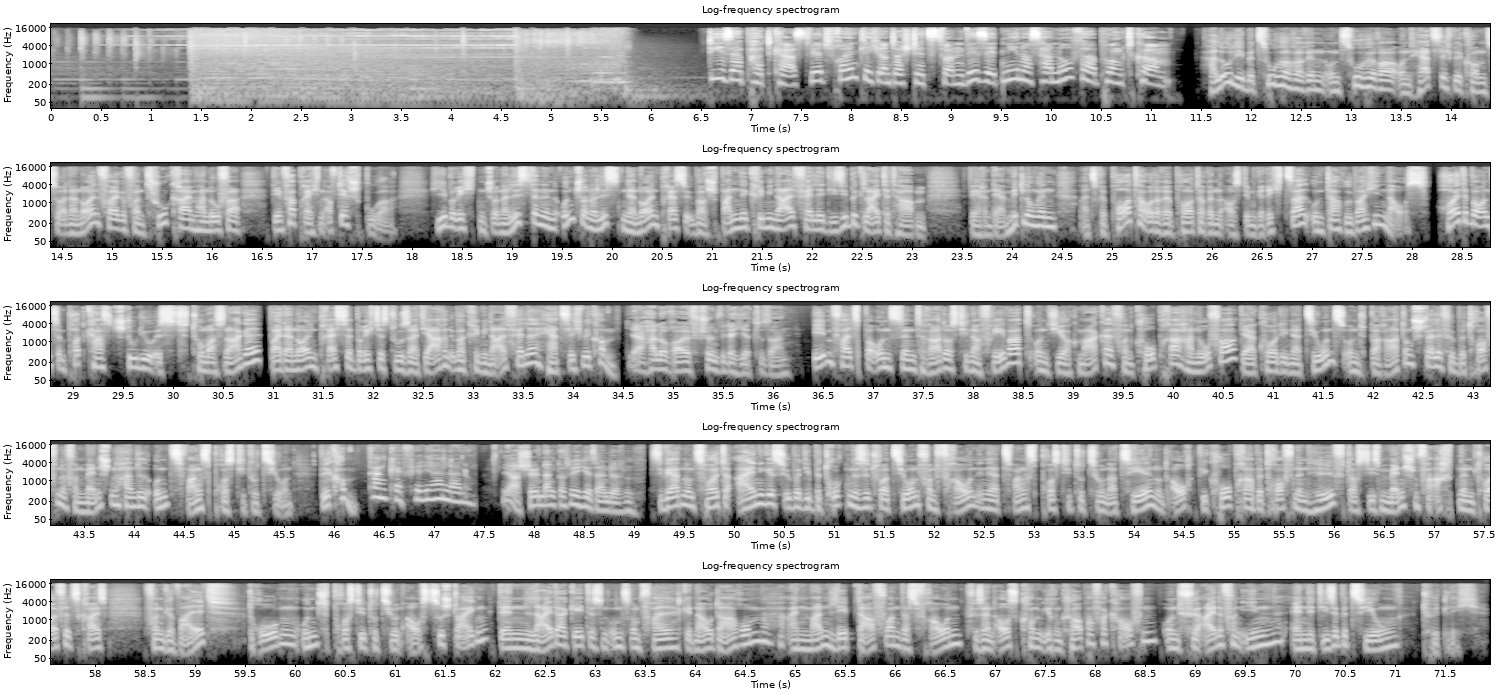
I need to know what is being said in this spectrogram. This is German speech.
Dieser Podcast wird freundlich unterstützt von visit-hannover.com. Hallo liebe Zuhörerinnen und Zuhörer und herzlich willkommen zu einer neuen Folge von True Crime Hannover, dem Verbrechen auf der Spur. Hier berichten Journalistinnen und Journalisten der neuen Presse über spannende Kriminalfälle, die sie begleitet haben, während der Ermittlungen, als Reporter oder Reporterin aus dem Gerichtssaal und darüber hinaus. Heute bei uns im Podcaststudio ist Thomas Nagel. Bei der neuen Presse berichtest du seit Jahren über Kriminalfälle. Herzlich willkommen. Ja, hallo Rolf, schön wieder hier zu sein. Ebenfalls bei uns sind Radostina Frevert und Jörg Markel von Cobra Hannover, der Koordinations- und Beratungsstelle für Betroffene von Menschenhandel und Zwangsprostitution. Willkommen. Danke für die Einladung. Ja, schönen Dank, dass wir hier sein dürfen. Sie werden uns heute einiges über die bedrückende Situation von Frauen in der Zwangsprostitution erzählen und auch, wie Cobra Betroffenen hilft, aus diesem menschenverachtenden Teufelskreis von Gewalt, Drogen und Prostitution auszusteigen. Denn leider geht es in unserem Fall genau darum. Ein Mann lebt davon, dass Frauen für sein Auskommen ihren Körper verkaufen und für eine von ihnen endet diese Beziehung tödlich.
